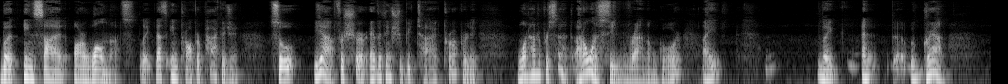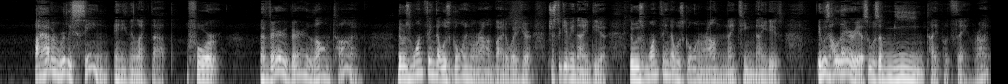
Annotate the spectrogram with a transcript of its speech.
But inside are walnuts. Like that's improper packaging. So yeah for sure everything should be tagged properly. 100% i don't want to see random gore. I like and uh, graham i haven't really seen anything like that for a very, very long time. There was one thing that was going around, by the way, here, just to give you an idea. There was one thing that was going around in the 1990s. It was hilarious. It was a meme type of thing, right?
